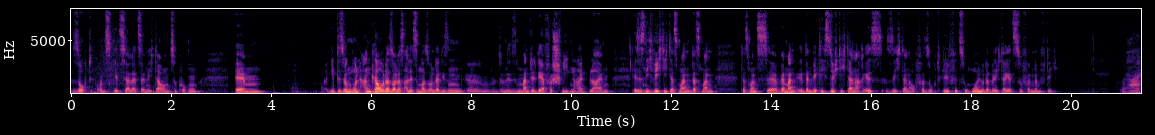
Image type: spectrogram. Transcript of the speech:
Sucht, uns geht es ja letztendlich darum zu gucken, ähm, gibt es irgendwo einen Anker oder soll das alles immer so unter diesem, äh, unter diesem Mantel der Verschwiegenheit bleiben? Ist es nicht wichtig, dass man, dass man, dass man es, äh, wenn man dann wirklich süchtig danach ist, sich dann auch versucht, Hilfe zu holen? Oder bin ich da jetzt zu vernünftig? Boah,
